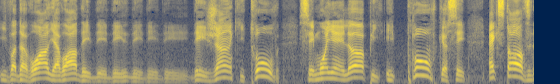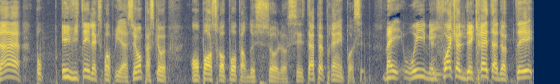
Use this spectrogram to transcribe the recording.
il va devoir y avoir des, des, des, des, des, des, des gens qui trouvent ces moyens-là, puis ils prouvent que c'est extraordinaire pour éviter l'expropriation, parce que on passera pas par-dessus ça. là. C'est à peu près impossible. Ben oui, mais Une fois que le décret est adopté,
